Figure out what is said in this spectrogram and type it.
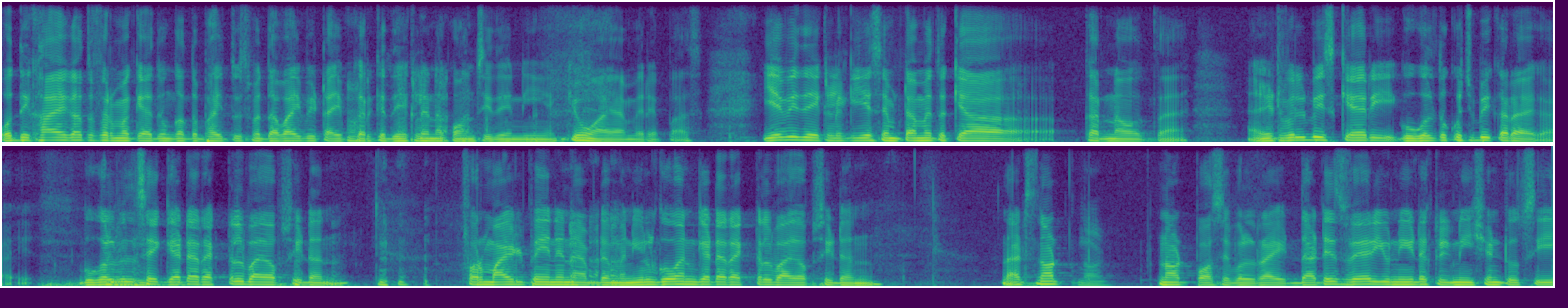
वो दिखाएगा तो फिर मैं कह दूँगा तो भाई तू इसमें दवाई भी टाइप करके देख लेना कौन सी देनी है क्यों आया मेरे पास ये भी देख ले कि ये सिम्टम है तो क्या करना होता है And it will be scary Google तो कुछ भी कराएगा Google will say get a rectal biopsy done for mild pain in abdomen you'll go and get a rectal biopsy done that's not not not possible right that is where you need a clinician to see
